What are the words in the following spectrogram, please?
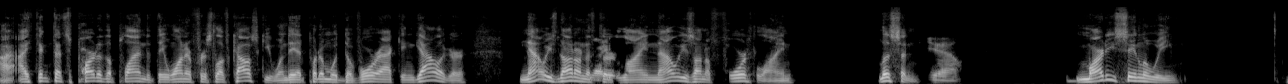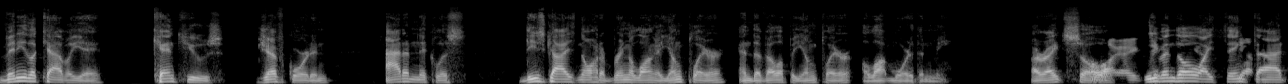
I, I think that's part of the plan that they wanted for Slavkovsky when they had put him with Dvorak and Gallagher. Now he's not on a Right. third line. Now he's on a fourth line. Listen, Yeah. Marty St. Louis, Vinny Lecavalier, Kent Hughes, Jeff Gorton, Adam Nicholas. These guys know how to bring along a young player and develop a young player a lot more than me. All right. So Oh, I- I agree. even though I think Yeah. that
